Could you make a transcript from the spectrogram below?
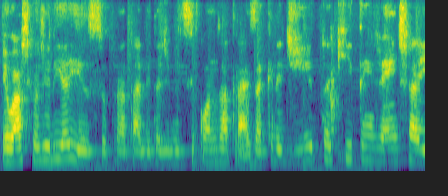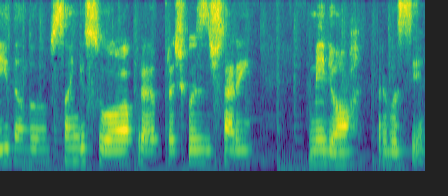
eu acho que eu diria isso pra Thalita de 25 anos atrás. Acredita que tem gente aí dando sangue e suor para as coisas estarem melhor pra você.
